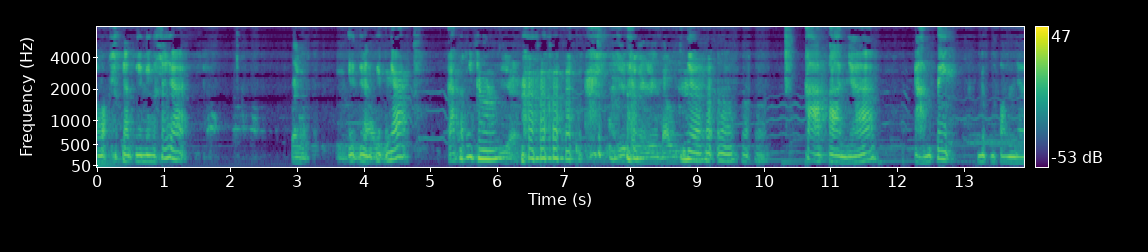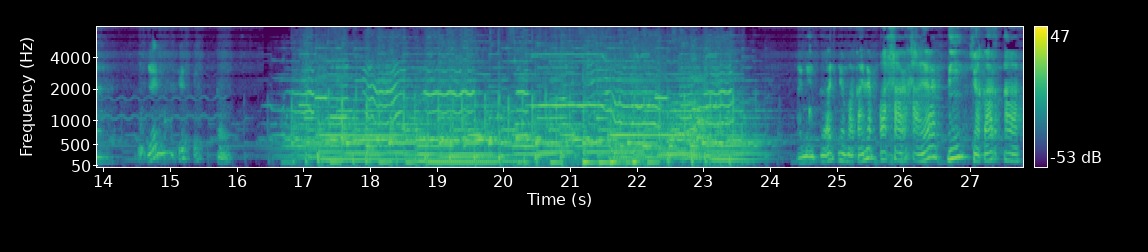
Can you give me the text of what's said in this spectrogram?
kalau dan ini saya identiknya kata kidul Iya. Ini banyak yang tahu. Ya, heeh. katanya cantik depannya. Ya gitu. Dan itu aja makanya pasar saya di Jakarta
